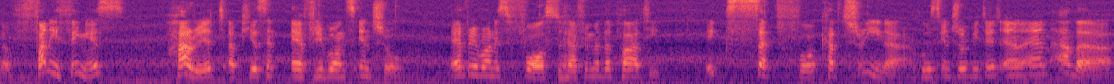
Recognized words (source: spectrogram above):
The funny thing is, Harriet appears in everyone's intro. Everyone is forced to have him in the party. Except for Katrina, whose intro we did in another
